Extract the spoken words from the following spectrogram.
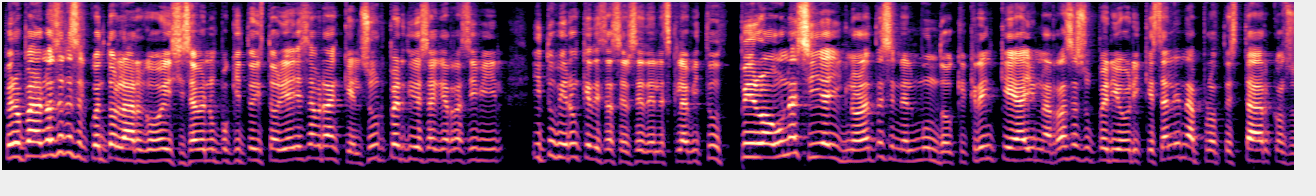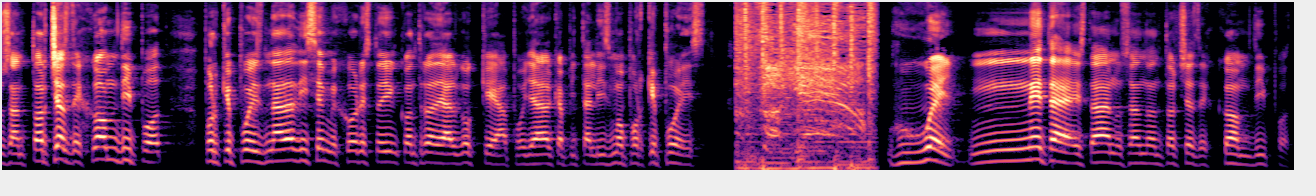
Pero para no hacerles el cuento largo y si saben un poquito de historia, ya sabrán que el sur perdió esa guerra civil y tuvieron que deshacerse de la esclavitud. Pero aún así hay ignorantes en el mundo que creen que hay una raza superior y que salen a protestar con sus antorchas de Home Depot porque pues nada dice mejor estoy en contra de algo que apoyar al capitalismo porque pues... Güey, neta estaban usando antorchas de Home Depot.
